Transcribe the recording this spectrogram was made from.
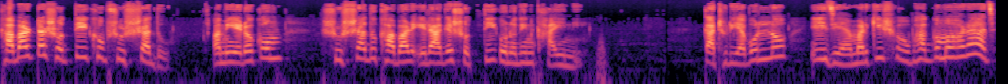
খাবারটা সত্যিই খুব সুস্বাদু, আমি এরকম সুস্বাদু খাবার এর আগে সত্যিই কোনোদিন খাইনি। কাঠুরিয়া বলল, এই যে আমার কি সৌভাগ্য মহারাজ,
